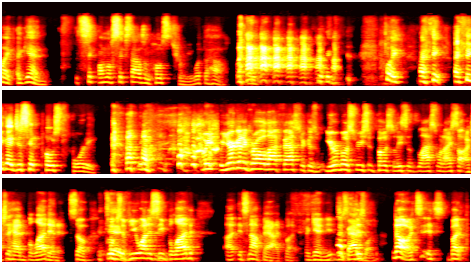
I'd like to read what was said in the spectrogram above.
Mike again. Six, almost six thousand posts from you. What the hell? Like, like I think I think I just hit post forty. Well, You're going to grow a lot faster because your most recent post, at least the last one I saw, actually had blood in it. So, It folks, if you want to see blood, uh, it's not bad. But again, Not this- bad this- blood. No, it's it's but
